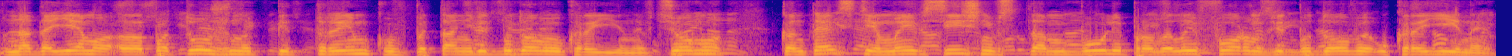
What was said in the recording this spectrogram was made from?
надаємо е, потужну підтримку в питанні відбудови України. В цьому контексті ми в січні в Стамбулі провели форум з відбудови України.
